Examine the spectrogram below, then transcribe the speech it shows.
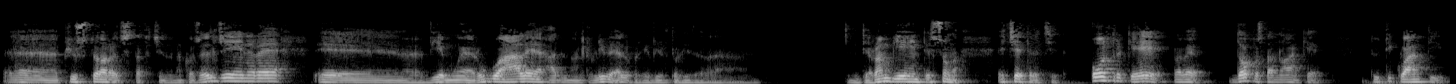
eh, più storage sta facendo una cosa del genere, eh, VMware uguale ad un altro livello perché virtualizza l'intero ambiente, insomma, eccetera, eccetera. Oltre che, vabbè, dopo stanno anche tutti quanti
